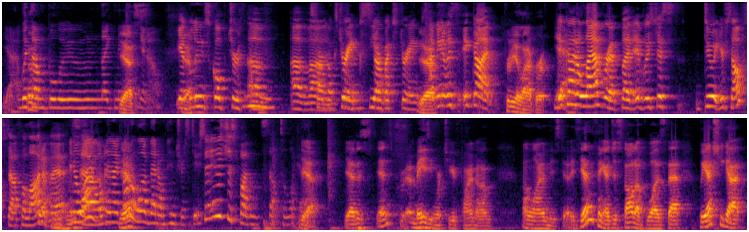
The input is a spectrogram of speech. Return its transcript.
yeah, with So- um balloon like making, Yes. you know. Yeah, Yeah. balloon sculptures of of uh, Starbucks drinks, drinks, yeah. Starbucks drinks. Yeah. I mean, it was it got Pretty elaborate. Yeah. it got elaborate, but it was just do it yourself stuff. A lot of it, And so a lot of, and I found Yeah. a lot of that on Pinterest too. So it was just fun stuff to look at. Yeah, yeah, it is. It is amazing what you can find on online these days. The other thing I just thought of was that we actually got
